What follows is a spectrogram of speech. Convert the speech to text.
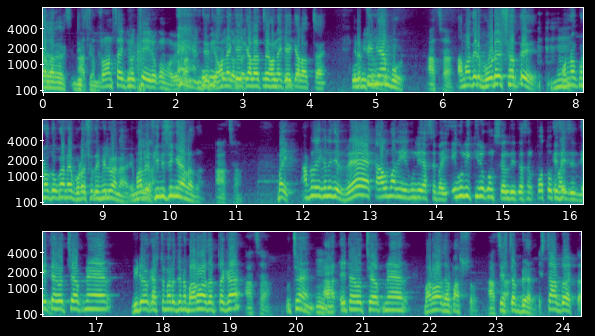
কালার ফ্রন্ট সাইড হচ্ছে এরকম হবে অনেকেই কালার চায় অনেকেই। কালার চায়। এটা প্রিমিয়াম বোর্ড আচ্ছা। আমাদের বোর্ডের সাথে অন্য কোনো দোকানে বোর্ডের সাথে মিলবে না। মালের ফিনিশিং এ আলাদা। আচ্ছা। ভাই আপনার এখানে যে র্যাক আলমারি এগুলি আছে ভাই এগুলি কীরকম সেল দিতেছেন? কত প্রাইসে এটা হচ্ছে আপনার ভিডিও কাস্টমারের জন্য বারো হাজার টাকা। আচ্ছা। বুঝছেন? আর এটা হচ্ছে আপনার বারো হাজার পাঁচশো। আচ্ছা। চেস্ট অফ ডোয়ার স্টার ডয়ারটা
